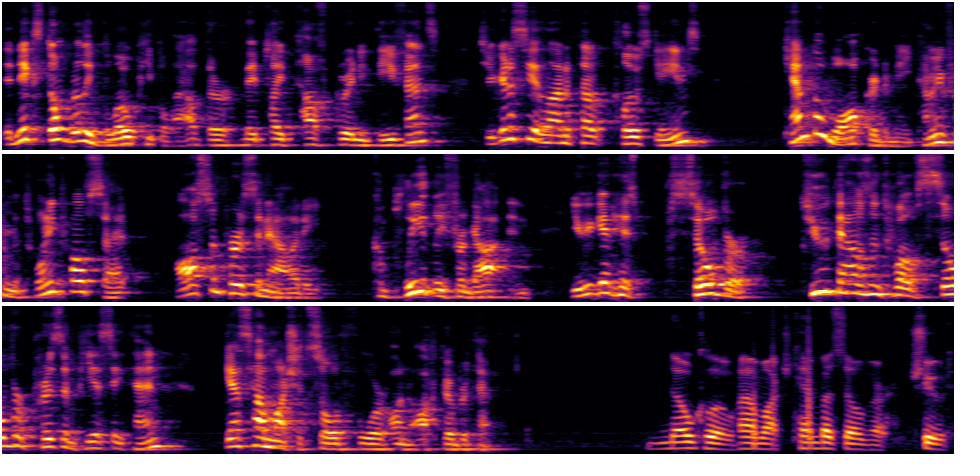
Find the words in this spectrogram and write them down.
The Knicks don't really blow people out. They're, they play tough, gritty defense. So you're going to see a lot of tough, close games. Kemba Walker, to me, coming from a 2012 set, awesome personality, completely forgotten. You could get his silver 2012 silver Prism PSA 10. Guess how much it sold for on October 10th? no clue how much Kemba Silver shoot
